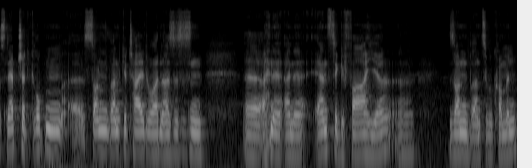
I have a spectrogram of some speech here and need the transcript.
Snapchat-Gruppen äh, Sonnenbrand geteilt worden. Also es ist ein, äh, eine, eine ernste Gefahr hier, Sonnenbrand zu bekommen.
